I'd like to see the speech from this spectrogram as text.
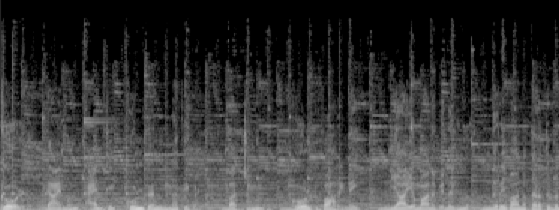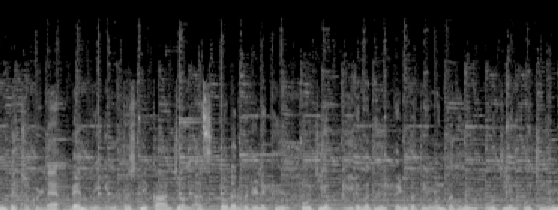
கோல்டு டைமண்ட் ஆன்டிக் குண்டன் நகைகள் மற்றும் கோல்ட் பாரினை நியாயமான விலையில் நிறைவான தரத்துடன் பெற்றுக்கொள்ள பெம்ப்லியில் கிருஷ்ணிகா ஜுவல்லர்ஸ் தொடர்புகளுக்கு பூஜ்ஜியம் இருபது எண்பத்தி ஒன்பது பூஜ்ஜியம் பூஜ்ஜியம்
